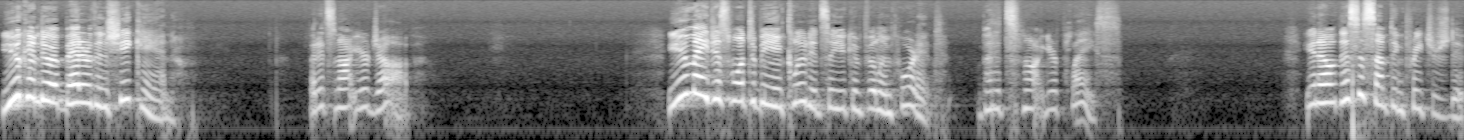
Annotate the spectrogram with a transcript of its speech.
You can do it better than she can, but it's not your job. You may just want to be included so you can feel important, but it's not your place. You know, this is something preachers do.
